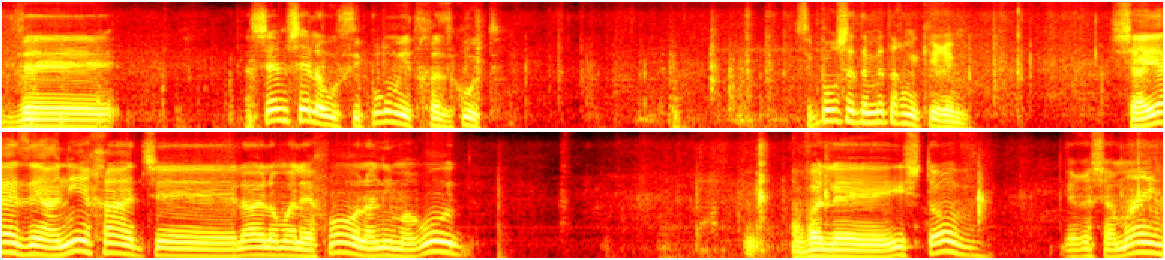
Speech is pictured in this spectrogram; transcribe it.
והשם שלו הוא סיפור מהתחזקות. סיפור שאתם בטח מכירים. שהיה איזה עני אחד שלא היה לו מה לאכול, עני מרוד, אבל אה, איש טוב, ירא שמיים.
